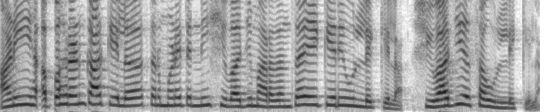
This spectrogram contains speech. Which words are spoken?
आणि अपहरण का केलं? तर म्हणे त्यांनी शिवाजी महाराजांचा एकेरी उल्लेख केला. शिवाजी असा उल्लेख केला.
